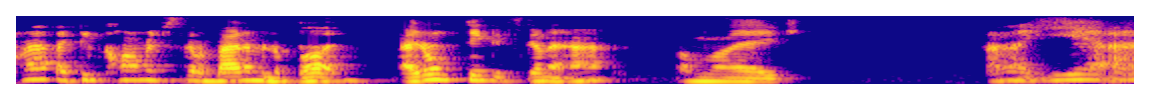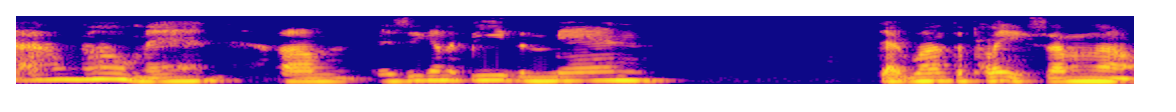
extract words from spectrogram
crap. I think Carmen's just gonna bite him in the butt. I don't think it's gonna happen. I'm like, I'm like, yeah, I don't know, man. Um, is he gonna be the man that runs the place? I don't know.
